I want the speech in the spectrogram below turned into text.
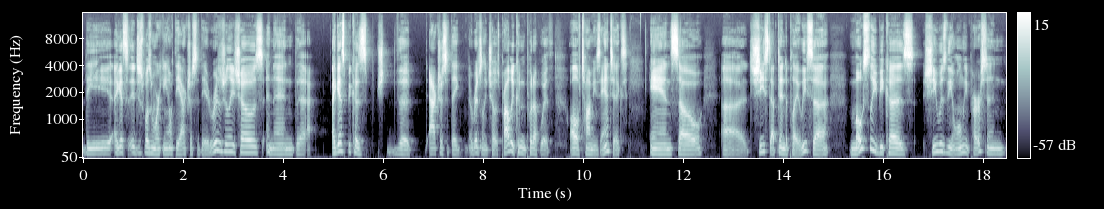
the I guess it just wasn't working out with the actress that they originally chose. And then the I guess because the actress that they originally chose probably couldn't put up with all of Tommy's antics. And so uh, she stepped in to play Lisa mostly because she was the only person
